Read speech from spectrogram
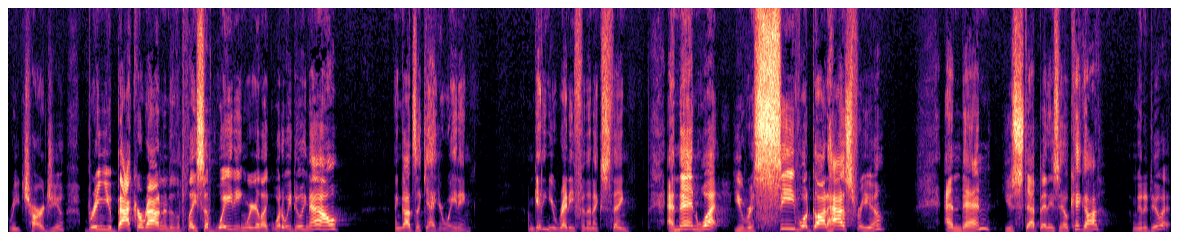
recharge you, bring you back around into the place of waiting where you're like, what are we doing now? And God's like, yeah, you're waiting. I'm getting you ready for the next thing. And then what? You receive what God has for you. And then you step in and say, okay, God, I'm going to do it.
